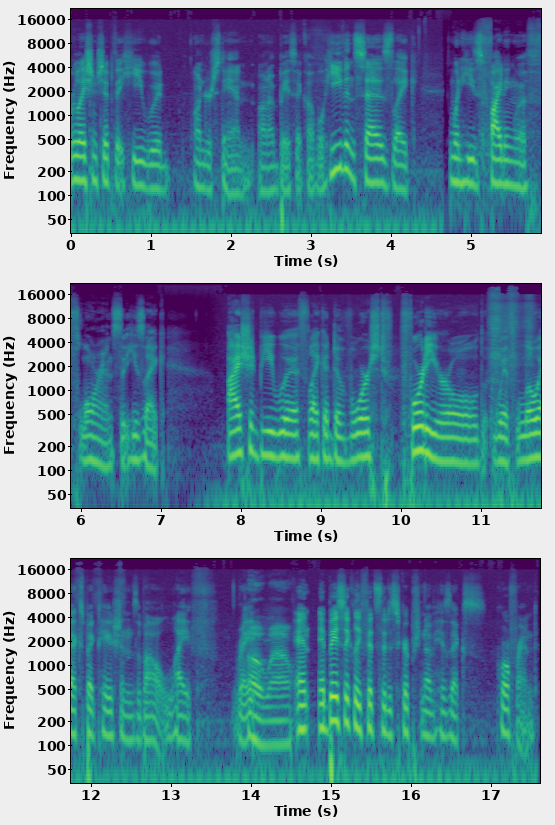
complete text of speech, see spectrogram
relationship that he would understand on a basic level. He even says like when he's fighting with florence that he's like i should be with like a divorced 40 year old with low expectations about life right Oh wow. and it basically fits the description of his ex-girlfriend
